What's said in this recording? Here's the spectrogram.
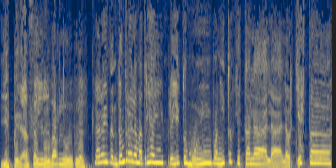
y esperanza ahí en el barrio de Pilar. Claro, y dentro de la matriz hay proyectos muy bonitos, que está la, la, orquesta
